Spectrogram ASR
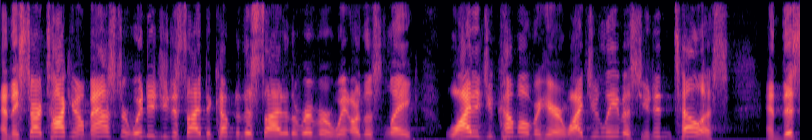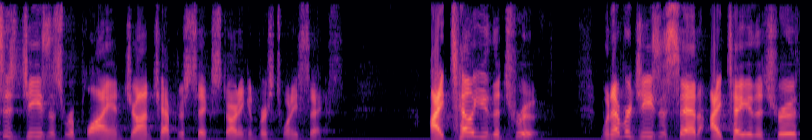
And they start talking about, Master, when did you decide to come to this side of the river or this lake? Why did you come over here? Why did you leave us? You didn't tell us. And this is Jesus' reply in John chapter 6, starting in verse 26. I tell you the truth. Whenever Jesus said, I tell you the truth,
